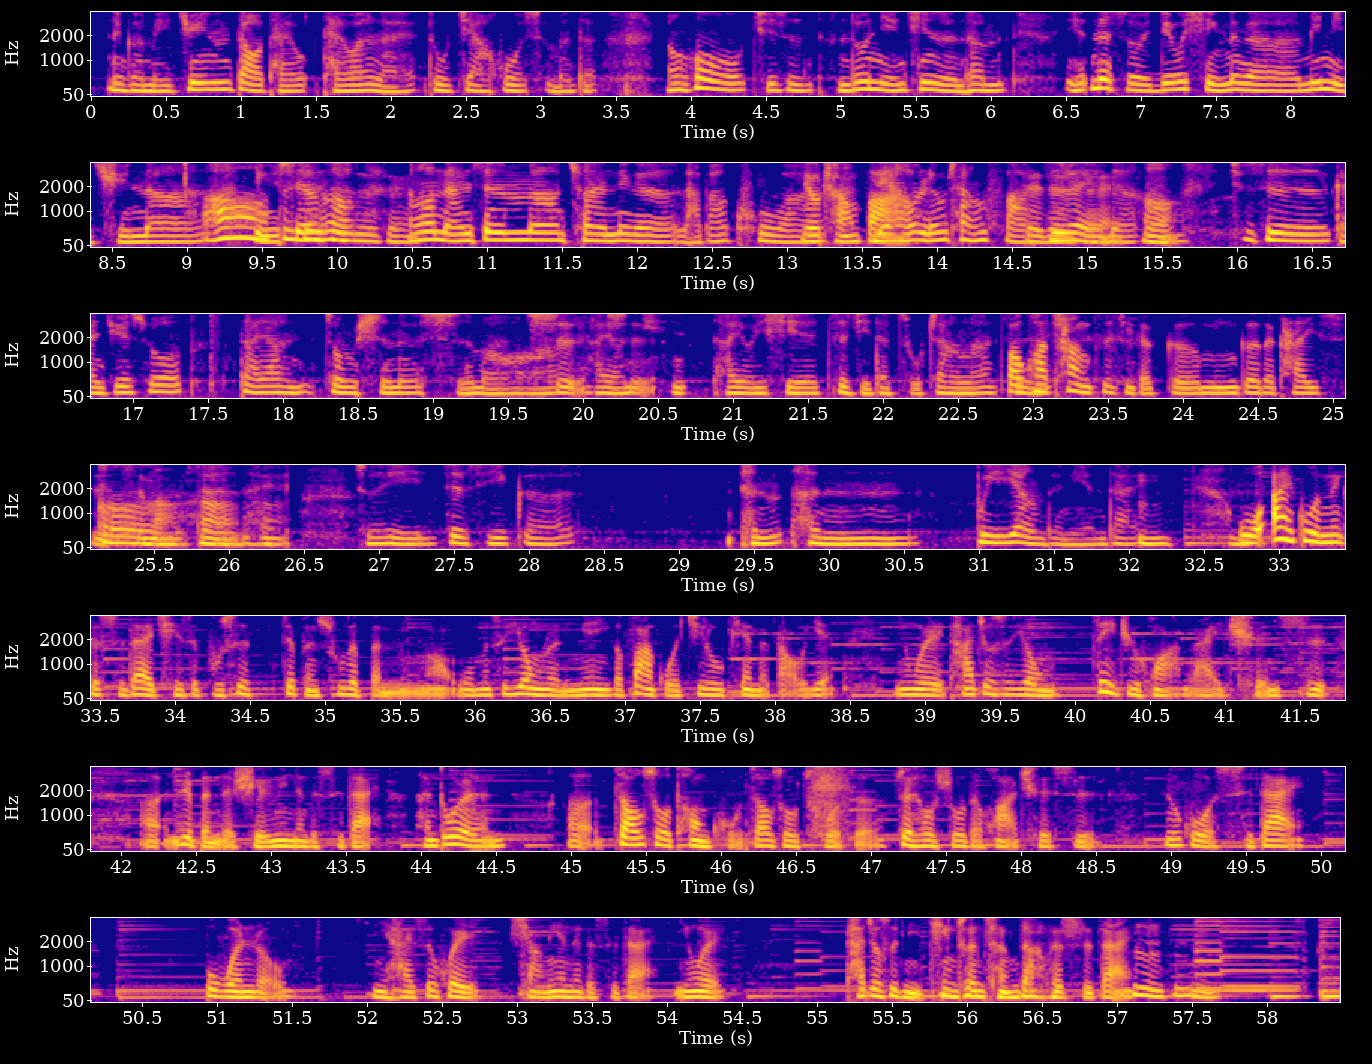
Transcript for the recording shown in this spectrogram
那个美军到台台湾来度假或什么的，然后其实很多年轻人他们。也那时候也流行那个迷你裙啊，哦、女生啊，对对对对，然后男生呢穿那个喇叭裤啊，留长发，留留长发之类的哈，就是感觉说大家很重视那个时髦啊，是，还有还有一些自己的主张啊，包括唱自己的歌，民歌的开始、哦、是吗？对，嗯、所以这是一个很很。不一样的年代。嗯，我爱过的那个时代，其实不是这本书的本名哦。我们是用了里面一个法国纪录片的导演，因为他就是用这句话来诠释呃日本的学运那个时代，很多人呃遭受痛苦、遭受挫折，最后说的话却是：如果时代不温柔，你还是会想念那个时代，因为它就是你青春成长的时代。嗯嗯。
